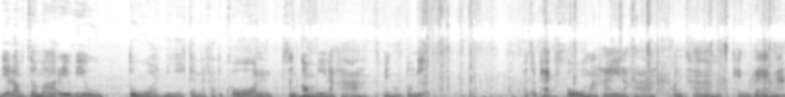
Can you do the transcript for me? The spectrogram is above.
เดี๋ยวเราจะมารีวิวตัวนี้กันนะคะทุกคน ซึ่งกล่องนี้นะคะจะเป็นของตัวนี้เขาจะแพ็คโฟมมาให้นะคะ ค่อนข้างแข็งแรงนะ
